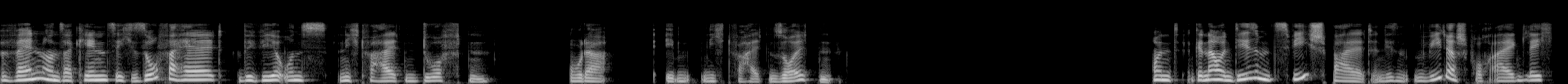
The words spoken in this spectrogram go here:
wenn unser Kind sich so verhält, wie wir uns nicht verhalten durften oder eben nicht verhalten sollten. Und genau in diesem Zwiespalt, in diesem Widerspruch eigentlich,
